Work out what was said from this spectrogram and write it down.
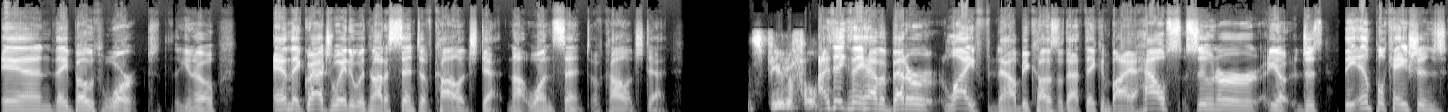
and they both worked, you know, and they graduated with not a cent of college debt, not one cent of college debt. It's beautiful. I think they have a better life now because of that. They can buy a house sooner. You know, just the implications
